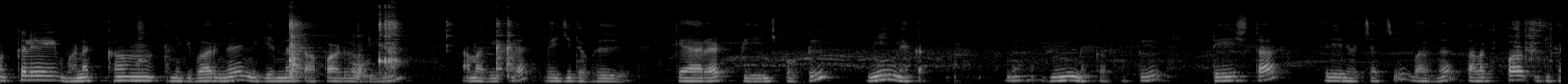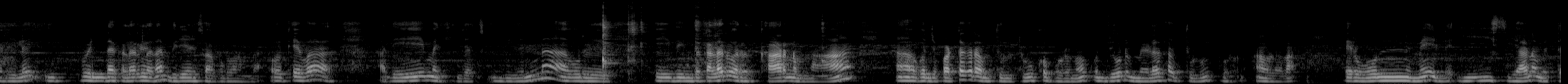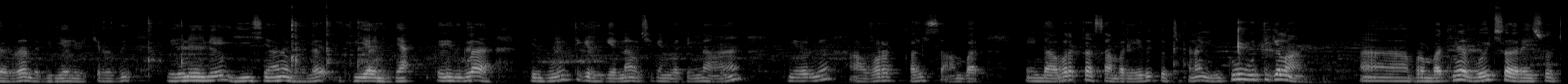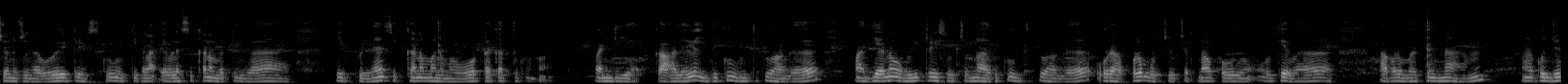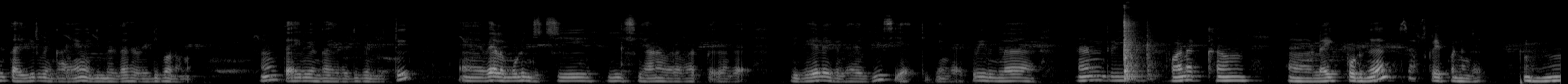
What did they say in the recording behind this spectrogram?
மக்களே வணக்கம். இன்றைக்கி பாருங்கள் இன்றைக்கி என்ன சாப்பாடு அப்படின்னா நம்ம வீட்டில் வெஜிடபிள் கேரட் பீன்ஸ் போட்டு மீன் மேக்கர் மீன் மேக்கர் போட்டு டேஸ்ட்டாக பிரியாணி வச்சாச்சு. பாருங்கள் தலப்பா குட்டி கடையில் இப்போ இந்த கலரில் தான் பிரியாணி சாப்பிடுவாங்க. ஓகேவா அதே மாதிரி செஞ்சாச்சு. இது என்ன ஒரு இது இந்த கலர் வர்றதுக்கு காரணம்னா கொஞ்சம் பட்டை தூள் தூக்க போடணும். கொஞ்சோண்டு மிளகாத்தூளும் போடணும். அவ்வளோதான் வேறு ஒன்றுமே இல்லை. ஈஸியான மெத்தடு தான் இந்த பிரியாணி வைக்கிறது. வேலையிலே ஈஸியான வேலை பிரியாணி தான். தெரியுதுங்களா? இதுக்கு ஊற்றிக்கிறதுக்கு என்ன வச்சுக்கன்னு பார்த்தீங்கன்னா இங்கே வருங்க அவரைக்காய் சாம்பார். இந்த அவரைக்காய் சாம்பார் எதுக்கு வச்சுக்கோன்னா இதுக்கும் ஊற்றிக்கலாம் அப்புறம் பார்த்திங்கன்னா ஒயிட் சா ரைஸ் வச்சோன்னு வச்சுங்க ஒயிட் ரைஸ்க்கும் ஊற்றிக்கலாம் எவ்வளோ சிக்கனம் பார்த்தீங்களா? இப்படி தான் சிக்கனமாக நம்ம ஓட்ட கற்றுக்கணும் வண்டியை காலையில் இதுக்கு ஊற்றிக்குவாங்க மத்தியானம் ஒயிட் ரைஸ் வச்சோம்னா அதுக்கு ஊற்றிக்குவாங்க ஒரு அப்பளம் பொரிச்சு வச்சோம்னா போதும். ஓகேவா? அப்புறம் பார்த்திங்கன்னா கொஞ்சம் தயிர் வெங்காயம் இனிமேல் தான் ரெடி பண்ணணும். தயிர் வெங்காயம் ரெடி பண்ணிவிட்டு வேலை முடிஞ்சிச்சு. ஈஸியான வேலை பார்த்துக்கோங்க. இப்படி வேலைகளை ஈஸியாக்கிக்கோங்க புரியுதுங்களா? நன்றி. வணக்கம். லைக் போடுங்க. சப்ஸ்கிரைப் பண்ணுங்கள்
